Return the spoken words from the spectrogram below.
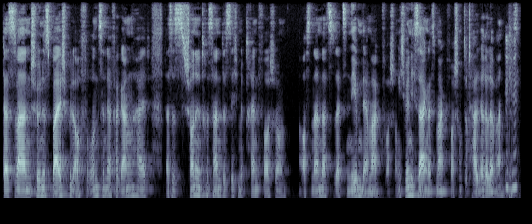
das war ein schönes Beispiel auch für uns in der Vergangenheit, dass es schon interessant ist, sich mit Trendforschung auseinanderzusetzen neben der Marktforschung. Ich will nicht sagen, dass Marktforschung total irrelevant mhm. ist.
